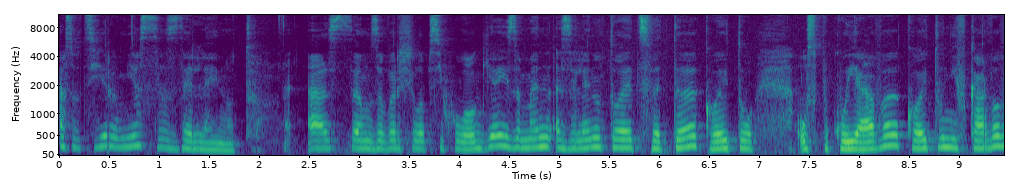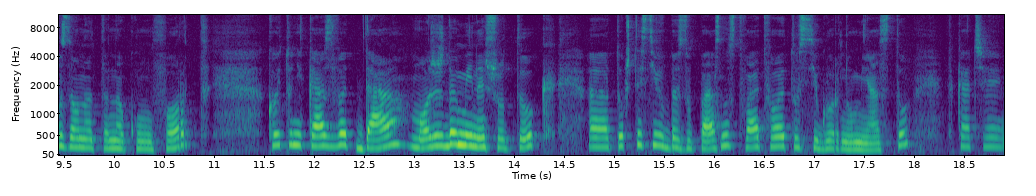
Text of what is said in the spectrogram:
Асоциирам я с зеленото. Аз съм завършила психология и за мен зеленото е цвета, който успокоява, който ни вкарва в зоната на комфорт, който ни казва, да, можеш да минеш от тук, тук ще си в безопасност, това е твоето сигурно място. Така че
